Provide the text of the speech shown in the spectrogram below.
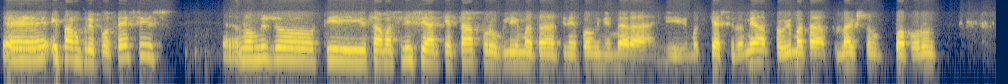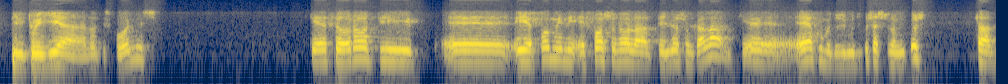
Ε, υπάρχουν προϋποθέσεις. Ε, νομίζω ότι θα μας λύσει αρκετά προβλήματα την επόμενη μέρα η Δημοτική Αστυνομία, προβλήματα τουλάχιστον που αφορούν τη λειτουργία εδώ της πόλης. Και θεωρώ ότι ε, οι επόμενοι, εφόσον όλα τελειώσουν καλά και έχουμε τους δημοτικούς αστυνομικούς, θα,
